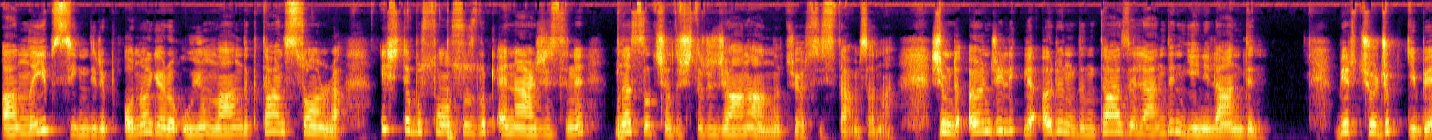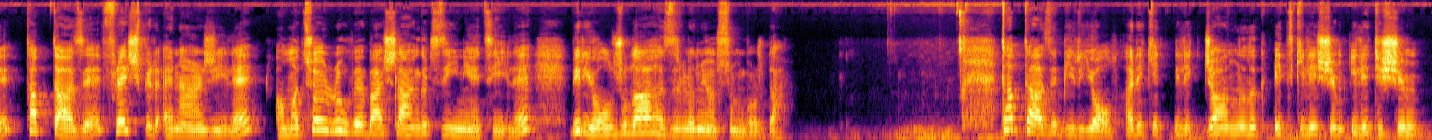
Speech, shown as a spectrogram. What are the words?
anlayıp sindirip ona göre uyumlandıktan sonra işte bu sonsuzluk enerjisini nasıl çalıştıracağını anlatıyor sistem sana. Şimdi öncelikle arındın, tazelendin, yenilendin. Bir çocuk gibi taptaze, fresh bir enerjiyle, amatör ruh ve başlangıç zihniyetiyle bir yolculuğa hazırlanıyorsun burada. Taptaze bir yol, hareketlilik, canlılık, etkileşim, iletişim,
